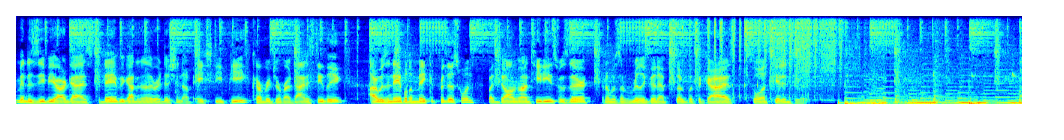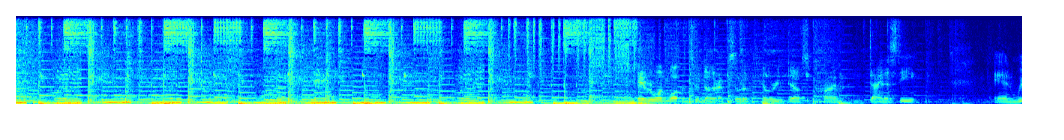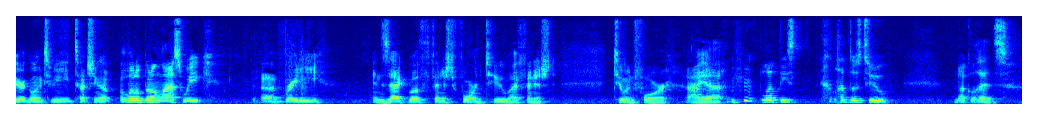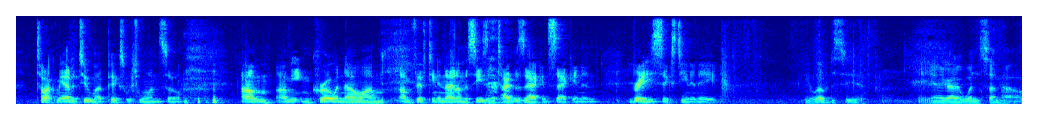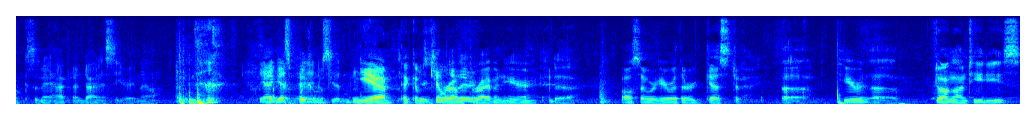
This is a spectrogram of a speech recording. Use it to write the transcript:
Welcome into ZBR, guys. Today we got another edition of HDP coverage of our Dynasty League. I wasn't able to make it for this one, but Dong on TDs was there, and it was a really good episode with the guys. So let's get into it. Hey everyone, welcome to another episode of Hilary Duff's Prime Dynasty. And we are going to be touching up a little bit on last week. Uh, Brady and Zach both finished four and two. I finished two and four. I uh, let these let those two knuckleheads talk me out of two of my picks which one, so I'm I'm eating crow and now I'm I'm fifteen and nine on the season, tied with Zach in second and Brady's sixteen and eight. You love to see it. Yeah, I gotta win somehow because it ain't happening in Dynasty right now. Yeah, I guess Ain't no Pick'em's. Yeah, You're Pick'em's is where I'm there. thriving here, and uh, also we're here with our guest uh, here, uh, Dong on TDs.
